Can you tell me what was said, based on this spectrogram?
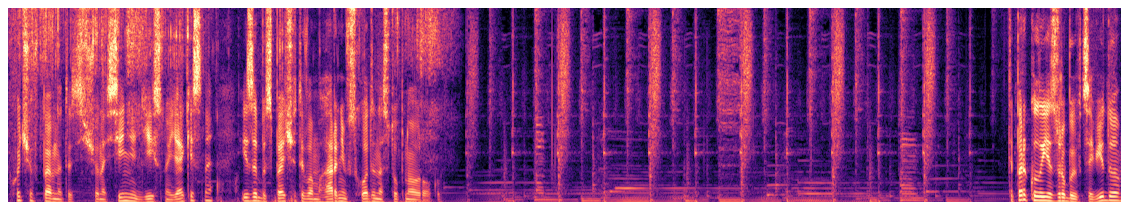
хочу впевнитися, що насіння дійсно якісне і забезпечити вам гарні всходи наступного року. Тепер, коли я зробив це відео,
